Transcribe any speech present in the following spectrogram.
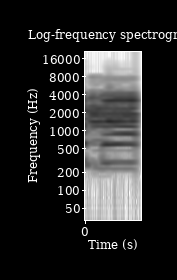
kepada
